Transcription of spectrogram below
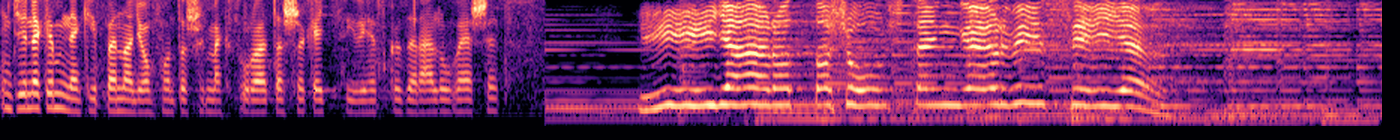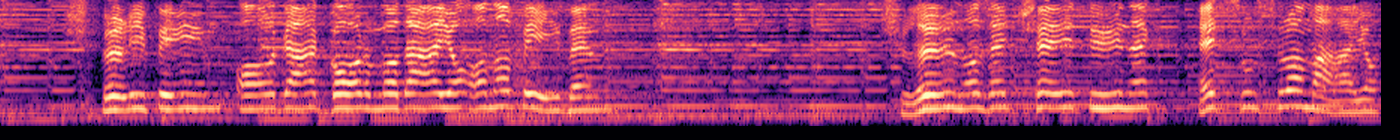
úgyhogy nekem mindenképpen nagyon fontos, hogy megszólaltassak egy szívéhez közel álló verset. Így áradt a sós tenger vízszéjjel, s fölipém algák garmadája a napében, lőn az egy sejtűnek egy szuszra mája,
